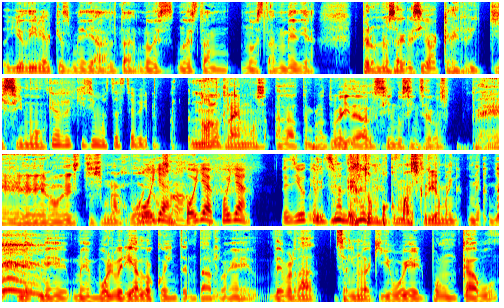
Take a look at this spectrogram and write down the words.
yo diría que es media alta, no es, no es tan, no es tan media, pero no es agresiva, cae riquísimo. Qué riquísimo está este vino. No lo traemos a la temperatura ideal, siendo sinceros, pero esto es una joya. Joya, o sea, joya, joya. Les digo que me eh, Esto un poco más frío me, me- me- me- me volvería loco intentarlo, ¿eh? De verdad, saliendo de aquí yo voy a ir por un cabo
